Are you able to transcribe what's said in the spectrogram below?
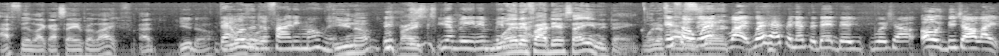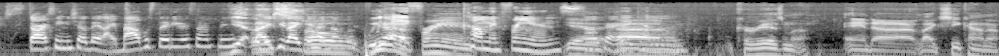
I feel like I saved her life. I, you know, That you was know a what- defining moment. You know, like yeah, I mean, it what if. I didn't say anything? What if And I so was what like, like what happened after that? day was y'all oh did y'all like start seeing each other at, like Bible study or something? yeah, Or like, did you like so get her number? we, We had, a friend, Common friends. yeah, Okay. um, charisma, and uh like she kind of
